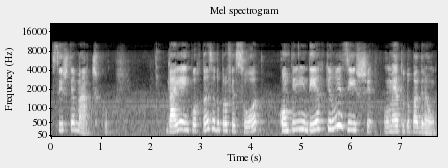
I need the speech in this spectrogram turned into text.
sistemático. Daí a importância do professor compreender que não existe um método padrão,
